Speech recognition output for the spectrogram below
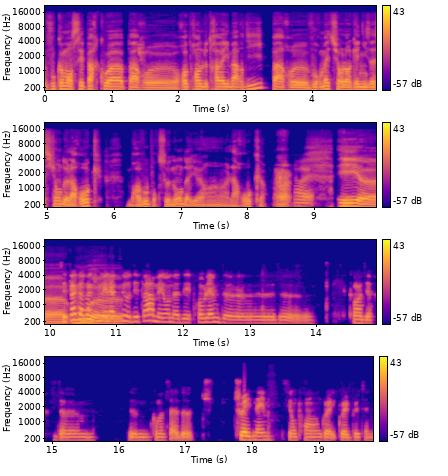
vous commencez par quoi? Par reprendre le travail mardi, par vous remettre sur l'organisation de la ROC Bravo pour ce nom d'ailleurs, hein, la Roque. Ouais. Et euh, c'est pas comme ça que je voulais euh, l'appeler au départ, mais on a des problèmes de, de comment dire, de, de, comment ça, de trade name si on prend Great, Great Britain.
